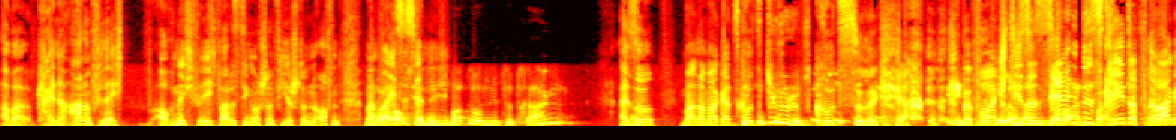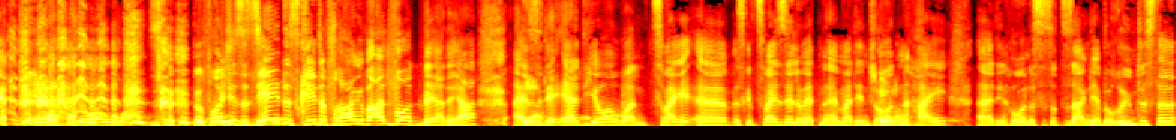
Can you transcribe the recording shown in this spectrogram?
Aber keine Ahnung, vielleicht auch nicht. Vielleicht war das Ding auch schon vier Stunden offen. Man Aber weiß es ja nicht. die Botte, um die zu tragen? Also mal nochmal ganz kurz, kurz zurück, ja. Bevor ich Genau, diese sehr indiskrete Frage, bevor ich diese sehr indiskrete Frage beantworten werde, ja. Also Ja. der Air Dior One. Zwei, äh, es gibt zwei Silhouetten. Einmal den Jordan Genau. High, äh, den hohen, das ist sozusagen der berühmteste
